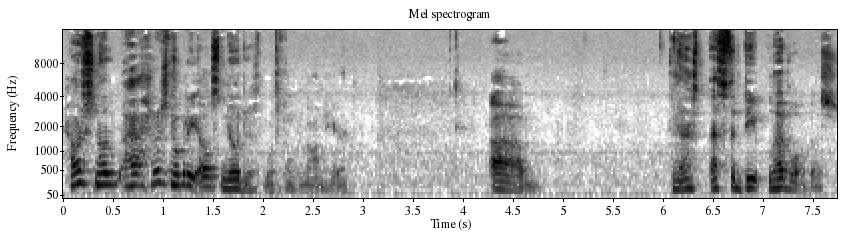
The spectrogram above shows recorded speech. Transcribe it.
How does no how, how does nobody else notice what's going on here?" Um, that's that's the deep level of this.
